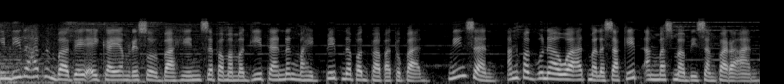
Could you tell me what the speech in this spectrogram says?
Hindi lahat ng bagay ay kayang resolbahin sa pamamagitan ng mahigpit na pagpapatupad. Minsan, ang pag-unawa at malasakit ang mas mabisang paraan.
